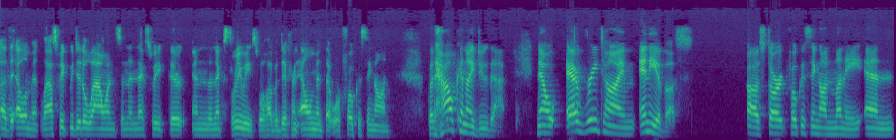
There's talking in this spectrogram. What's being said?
uh, the element. Last week we did allowance, and then next week there, and the next three weeks we'll have a different element that we're focusing on. But how can I do that? Now, every time any of us uh, start focusing on money and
